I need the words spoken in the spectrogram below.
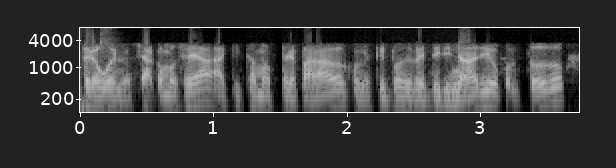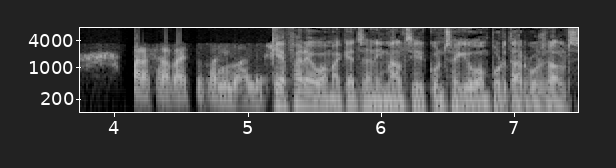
Pero bueno, sea como sea, aquí estamos preparados con equipos de veterinario, con todo, para salvar estos animales. Què fareu amb aquests animals si aconseguiu emportar-vos-els?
